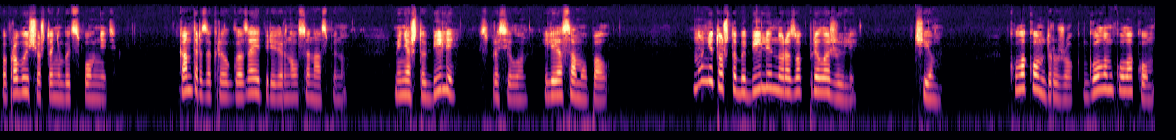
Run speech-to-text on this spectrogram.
Попробуй еще что-нибудь вспомнить». Кантор закрыл глаза и перевернулся на спину. «Меня что, били?» — спросил он. «Или я сам упал?» «Ну, не то чтобы били, но разок приложили». «Чем?» «Кулаком, дружок, голым кулаком.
